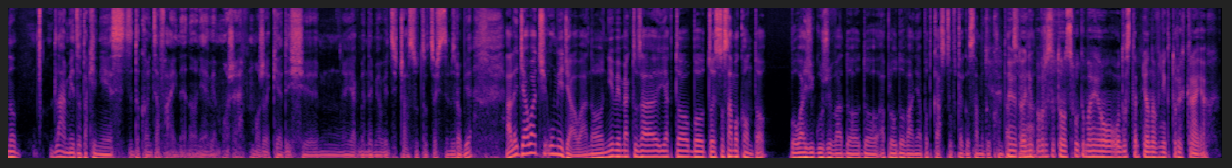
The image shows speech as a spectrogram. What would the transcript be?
no dla mnie to takie nie jest do końca fajne. No nie wiem, może, może kiedyś, jak będę miał więcej czasu, to coś z tym zrobię. Ale działać umie działa. No nie wiem, jak to, za, jak to bo to jest to samo konto, bo Łazik używa do, do uploadowania podcastów tego samego konta. Nie, to oni po prostu tą usługę mają udostępnioną w niektórych krajach.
